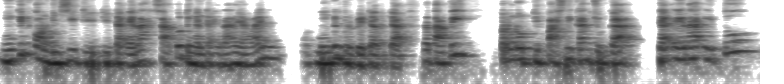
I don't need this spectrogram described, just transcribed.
mungkin kondisi di, di daerah satu dengan daerah yang lain mungkin berbeda-beda. Tetapi perlu dipastikan juga daerah itu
